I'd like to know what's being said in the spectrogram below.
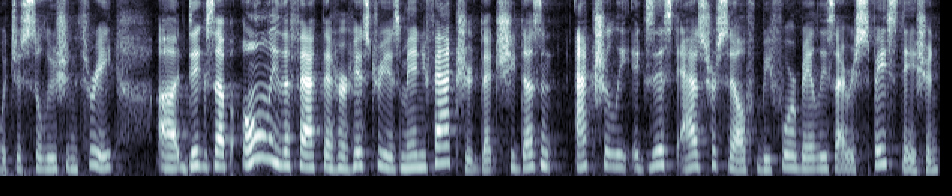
which is solution three, uh, digs up only the fact that her history is manufactured, that she doesn't actually exist as herself before Bailey's Irish Space Station.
